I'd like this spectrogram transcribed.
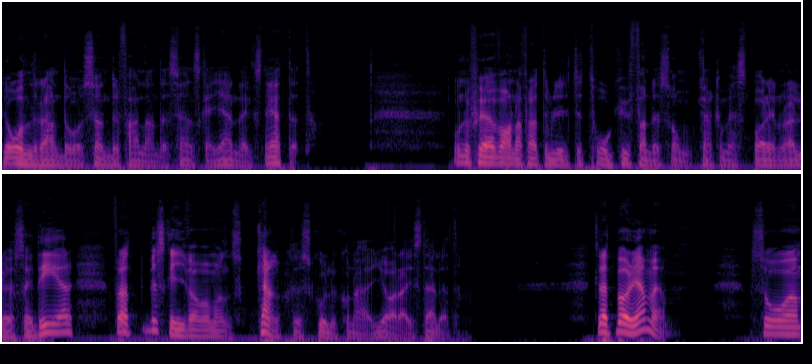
det åldrande och sönderfallande svenska järnvägsnätet. Och nu får jag varna för att det blir lite tågkufande som kanske mest bara är några lösa idéer för att beskriva vad man kanske skulle kunna göra istället. Till att börja med så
